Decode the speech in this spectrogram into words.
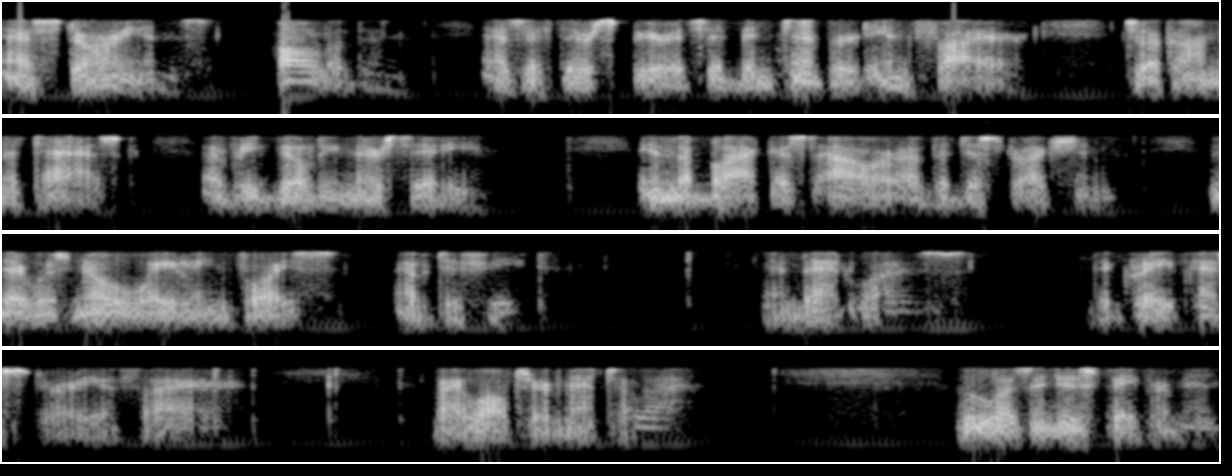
Astorians, all of them, as if their spirits had been tempered in fire, took on the task of rebuilding their city. In the blackest hour of the destruction, there was no wailing voice of defeat. And that was The Great Astoria Fire by Walter Mattila, who was a newspaperman.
